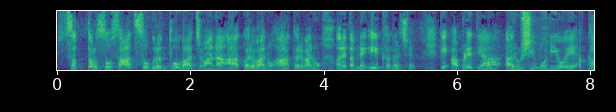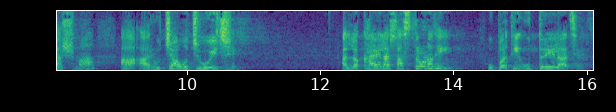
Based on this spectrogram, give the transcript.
સત્તરસો, સાતસો ગ્રંથો વાંચવાના, આ કરવાનું આ કરવાનું, અને તમને એ ખબર છે કે આપણે ત્યાં આ ઋષિ મુનિઓએ આકાશમાં આ આ રૂચાઓ જોઈ છે. આ લખાયેલા શાસ્ત્રો નથી, ઉપરથી ઉતરેલા છે.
